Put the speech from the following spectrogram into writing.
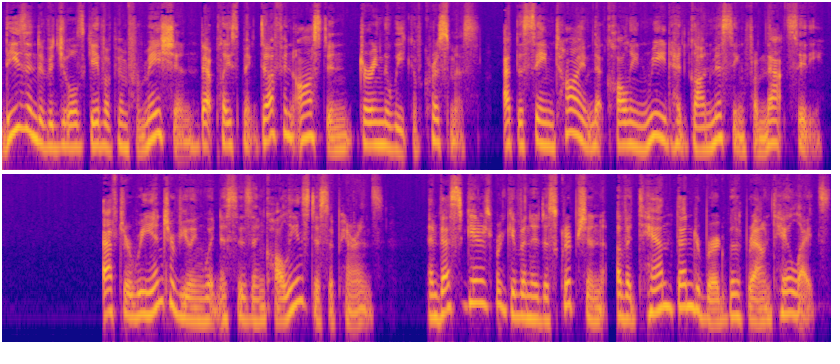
These individuals gave up information that placed McDuff in Austin during the week of Christmas, at the same time that Colleen Reed had gone missing from that city. After re interviewing witnesses in Colleen's disappearance, investigators were given a description of a tan Thunderbird with brown taillights,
